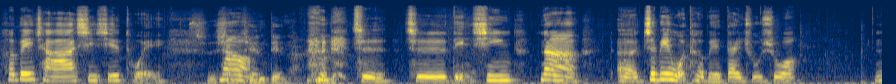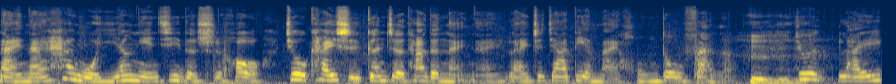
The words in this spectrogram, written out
喝杯茶、歇歇腿，吃小甜点。吃吃点心。那呃，这边我特别带出说，奶奶和我一样年纪的时候，就开始跟着她的奶奶来这家店买红豆饭了。嗯嗯，就来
